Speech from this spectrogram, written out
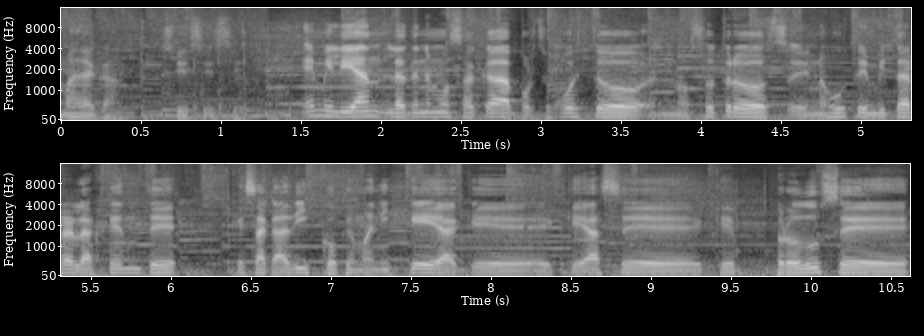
Más de acá, sí, sí, sí. Emilian la tenemos acá, por supuesto, nosotros eh, nos gusta invitar a la gente que saca discos, que manijea, que, que hace, que produce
